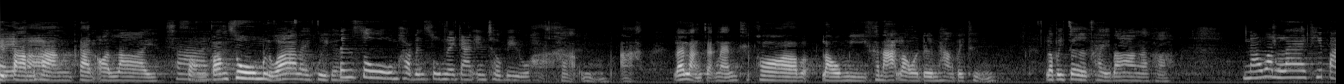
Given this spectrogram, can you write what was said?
ติดตามค่ะทางการออนไลน์ใช่ส่องกล้องซูมหรือว่าอะไรคุยกันเป็นซูมค่ะเป็นซูมในการ interviewค่ะค่ะอืมอะแล้วหลังจากนั้นพอเรามีคณะเราเดินทางไปถึง เราไปเจอใครบ้างอะคะ ณวันแรกที่ไป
